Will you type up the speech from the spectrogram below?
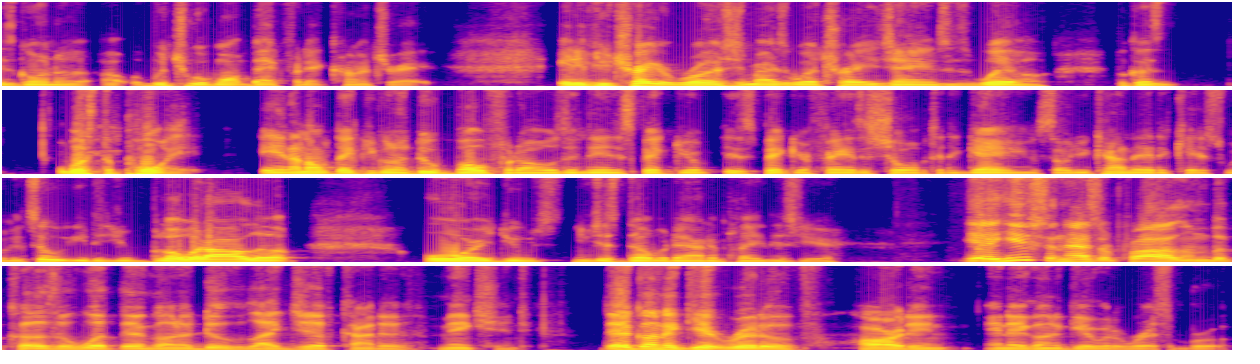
is going to, uh, what you would want back for that contract. And if you trade Russ, you might as well trade James as well because what's the point? And I don't think you're going to do both of those and then expect your expect your fans to show up to the game. So you kind of had a catch twenty two. Either you blow it all up, or you you just double down and play this year. Yeah, Houston has a problem because of what they're going to do. Like Jeff kind of mentioned, they're going to get rid of Harden and they're going to get rid of Westbrook.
